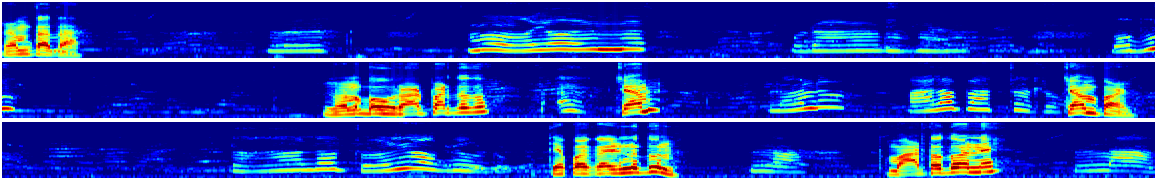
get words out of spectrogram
રમતા હતા. નાનો બહુ રાડ પાડતો હતો? ચમ? ચમ પણ? તે કોઈ કર્યું નતું ને? ના. મારતો હતો ને? ના.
